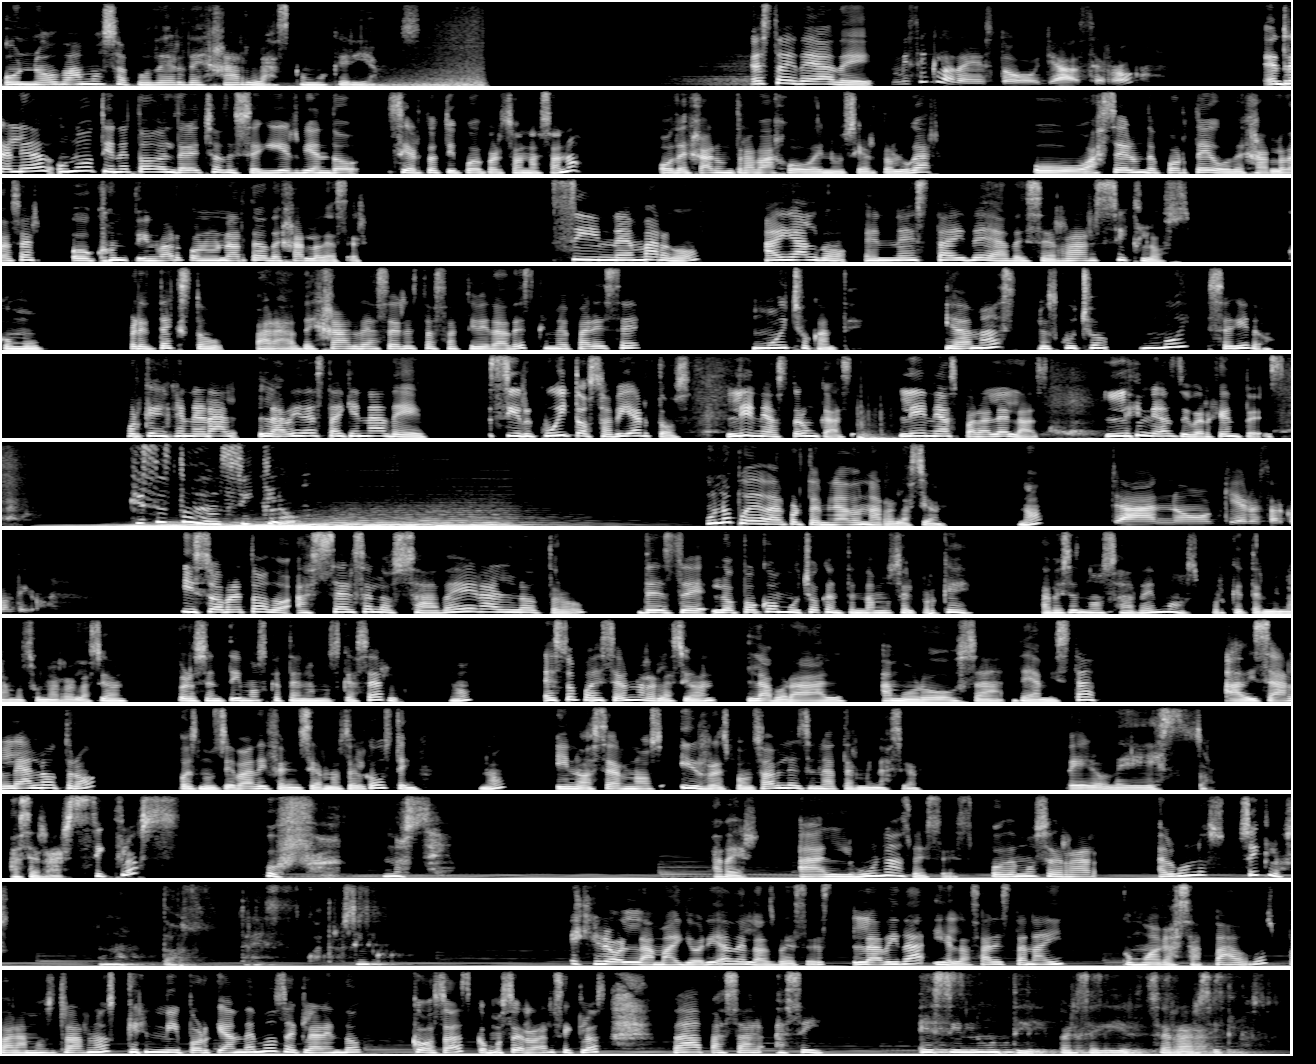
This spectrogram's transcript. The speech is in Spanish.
o no vamos a poder dejarlas como queríamos. Esta idea de mi ciclo de esto ya cerró. En realidad uno tiene todo el derecho de seguir viendo cierto tipo de personas o no o dejar un trabajo en un cierto lugar, o hacer un deporte o dejarlo de hacer, o continuar con un arte o dejarlo de hacer. Sin embargo, hay algo en esta idea de cerrar ciclos como pretexto para dejar de hacer estas actividades que me parece muy chocante. Y además lo escucho muy seguido. Porque en general la vida está llena de circuitos abiertos, líneas truncas, líneas paralelas, líneas divergentes. ¿Qué es esto de un ciclo? Uno puede dar por terminado una relación, ¿no? Ya no quiero estar contigo. Y sobre todo, hacérselo saber al otro desde lo poco o mucho que entendamos el por qué. A veces no sabemos por qué terminamos una relación, pero sentimos que tenemos que hacerlo, ¿no? Esto puede ser una relación laboral, amorosa, de amistad. Avisarle al otro, pues nos lleva a diferenciarnos del ghosting, ¿no? Y no hacernos irresponsables de una terminación. Pero de eso, a cerrar ciclos, uff, no sé. A ver, algunas veces podemos cerrar algunos ciclos. Uno, dos, tres, cuatro, cinco. Pero la mayoría de las veces, la vida y el azar están ahí como agazapados para mostrarnos que ni porque andemos declarando cosas como cerrar ciclos, va a pasar así. Es inútil perseguir cerrar ciclos.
